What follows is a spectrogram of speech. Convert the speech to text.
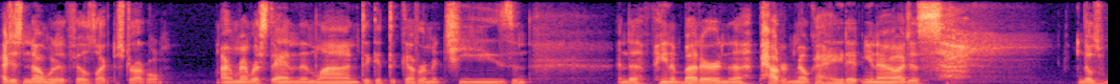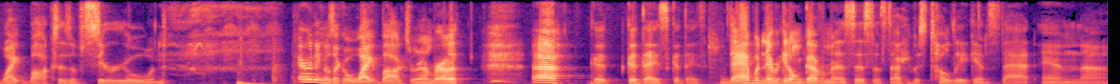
I just know what it feels like to struggle. I remember standing in line to get the government cheese and and the peanut butter and the powdered milk. I hate it. You know, I just those white boxes of cereal and everything was like a white box. Remember? Uh, good good days, good days. Dad would never get on government assistance though. He was totally against that and uh,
